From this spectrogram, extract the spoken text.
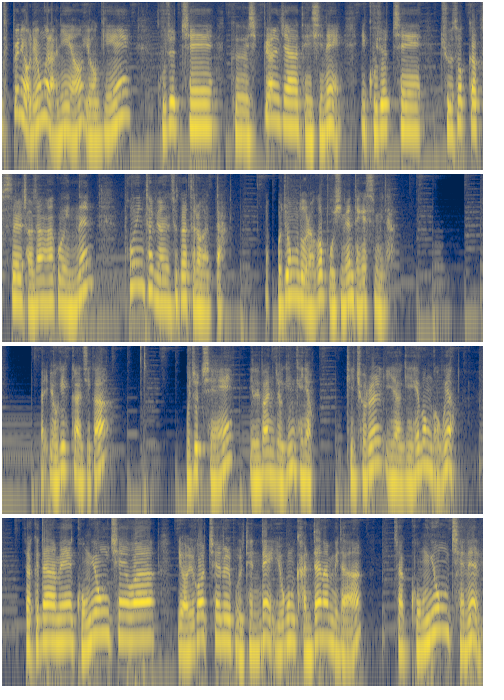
특별히 어려운 건 아니에요. 여기에 구조체 그 식별자 대신에 이 구조체 주소값을 저장하고 있는 포인터 변수가 들어갔다. 그 정도라고 보시면 되겠습니다. 자, 여기까지가 구조체의 일반적인 개념, 기초를 이야기해 본 거고요. 자, 그 다음에 공용체와 열거체를 볼 텐데, 이건 간단합니다. 자, 공용체는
